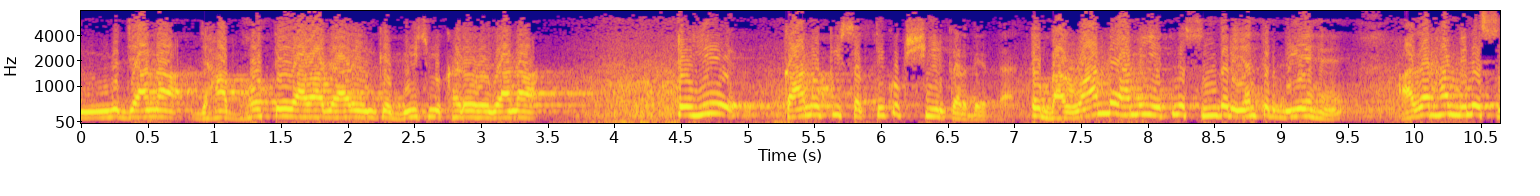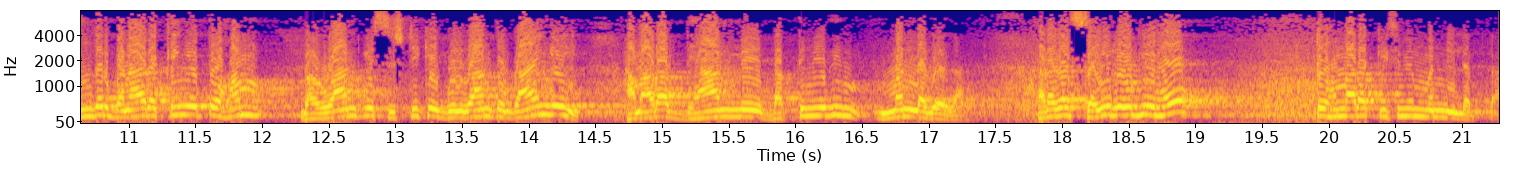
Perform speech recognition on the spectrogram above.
में जाना, जहाँ बहुत तेज आवाज़ आ रही है, उनके बीच में खड़े हो जाना तो ये कानों की शक्ति को क्षीण कर देता है। तो भगवान ने हमें इतने सुंदर यंत्र दिए हैं, अगर हम इन्हें सुंदर बनाए रखेंगे तो हम भगवान की सृष्टि के गुणगान तो गाएँगे ही, हमारा ध्यान में, भक्ति में भी मन लगेगा। और अगर सही रोगी है तो हमारा किसी में मन नहीं लगता।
